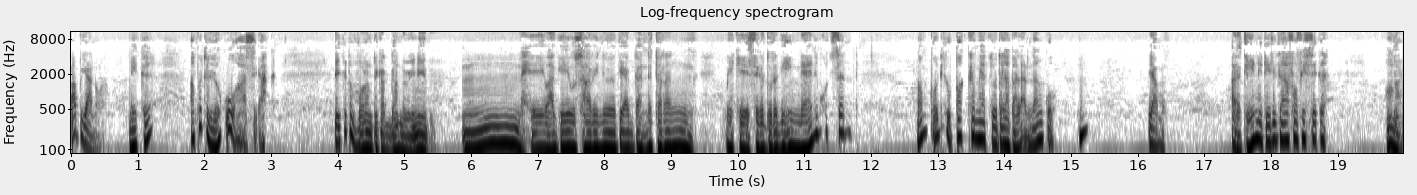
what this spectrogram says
අපි යනවා. නික අපට ලොකු වාසියක්. ඒකට වොරන්ට් එකක් ගන්න වෙයි නේද? ම්ම් මේ වගේ උසාවි නියෝගයක් ගන්න තරම් මේ කේස් එක දුර ගිහින් නෑනේ මොට්සන්. මම පොඩි උපක්‍රමයක් යොදලා බලන්නම්කෝ. යමු. අර තියෙන ටෙලිග්‍රාෆ් ඔෆිස් එක. හොඳයි.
